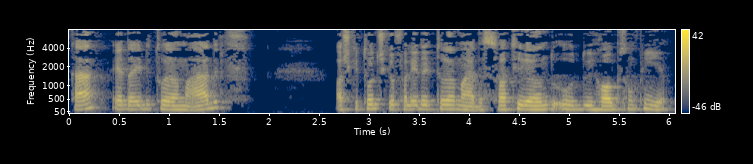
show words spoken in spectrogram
tá? É da editora Madres. Acho que todos que eu falei é da editora Madres, só tirando o do Robson Pinheiro.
